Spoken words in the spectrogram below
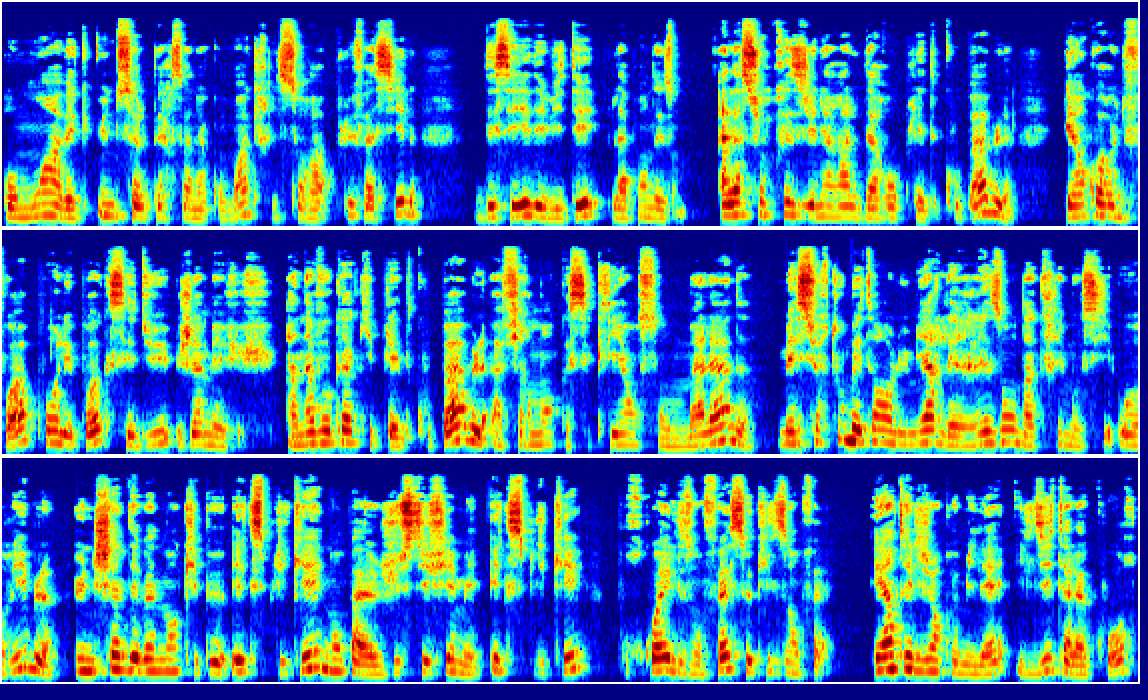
au moins avec une seule personne à convaincre, il sera plus facile d'essayer d'éviter la pendaison. À la surprise générale, Darrow plaide coupable et encore une fois, pour l'époque, c'est du jamais vu. Un avocat qui plaide coupable, affirmant que ses clients sont malades, mais surtout mettant en lumière les raisons d'un crime aussi horrible, une chaîne d'événements qui peut expliquer, non pas justifier, mais expliquer pourquoi ils ont fait ce qu'ils ont fait. Et intelligent comme il est, il dit à la cour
